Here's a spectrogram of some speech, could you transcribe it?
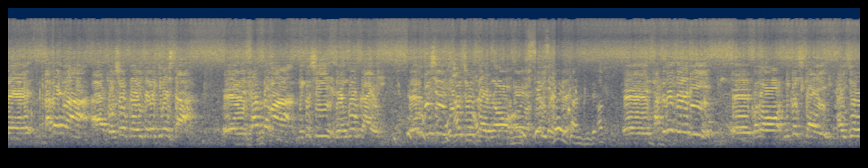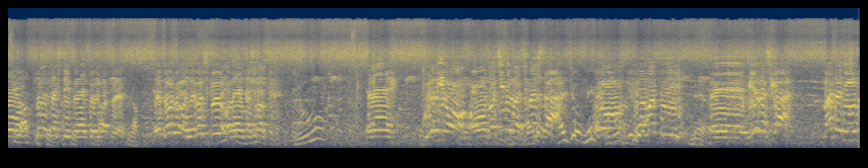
えー、ただいまご紹介いただきましたえー、三玉みこし連合会、えー、武州事務長会の総理で。す、えー、昨年度より、えー、このみこし会会長を務めさせていただいております、えー、どうぞよろしくお願いいたします。えー、いよいよ待ちに待ちましたこの諏訪祭り、えー、宮出しがまさに今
